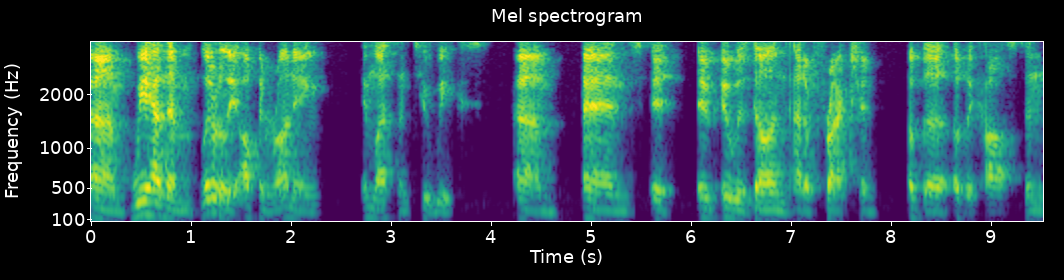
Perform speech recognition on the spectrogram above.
Um, we had them literally up and running in less than two weeks. Um, and it it, it was done at a fraction of the of the cost. And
